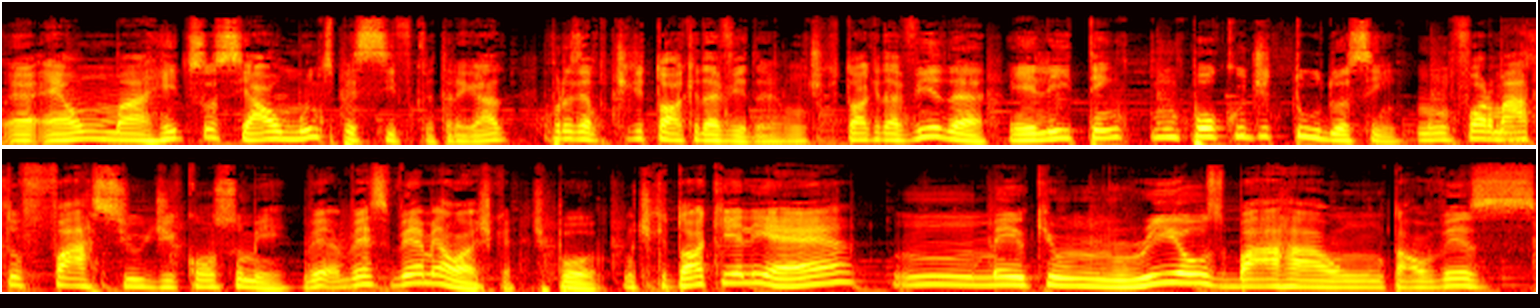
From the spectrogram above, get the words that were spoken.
é é uma rede social muito específica, tá ligado? Por exemplo, TikTok da vida. Um TikTok da vida, ele tem um pouco de tudo, assim, num formato fácil de consumir. Vê, vê, vê a minha lógica. Tipo, o TikTok, ele é um meio que um Reels barra um talvez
